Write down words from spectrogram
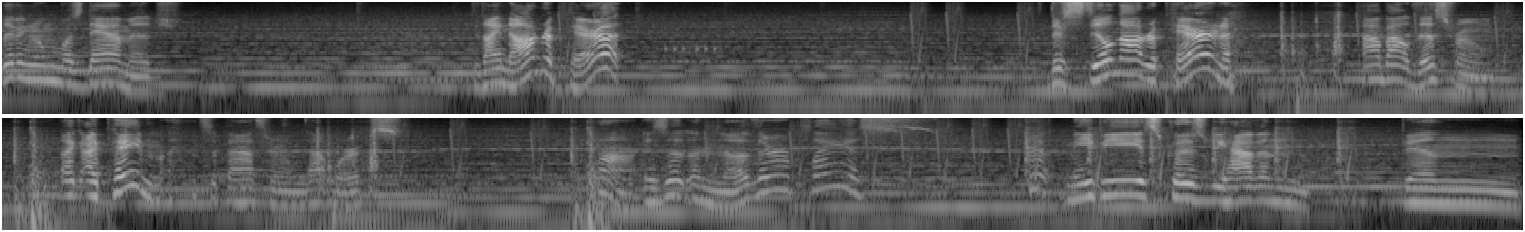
Living room was damaged. Did I not repair it? They're still not repaired? How about this room? Like, I paid... It's a bathroom. That works. Huh. Is it another place? Maybe it's because we haven't been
